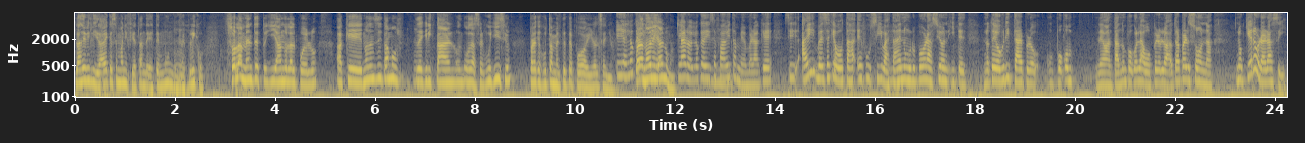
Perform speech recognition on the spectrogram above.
las debilidades que se manifiestan de este mundo. ¿Me explico? Solamente estoy guiándole al pueblo a que no necesitamos de gritar o o de hacer bullicio para que justamente te pueda oír el Señor. Y es lo que Para no desviar nomás. Claro, lo que dice Fabi también, ¿verdad? Que si hay veces que vos estás efusiva, estás en un grupo de oración y te no te digo gritar, pero un poco levantando un poco la voz, pero la otra persona no quiere orar así.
